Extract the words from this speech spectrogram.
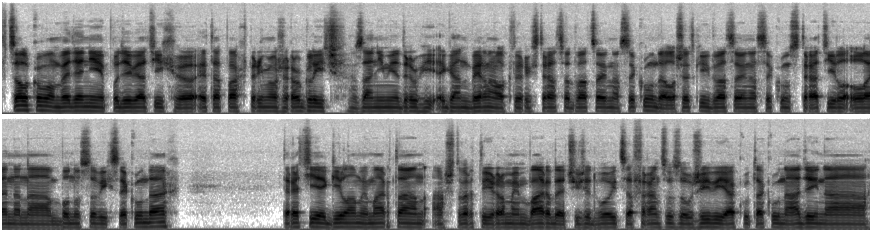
V celkovom vedení je po 9 e, etapách Primož Roglič, za ním je druhý Egan Bernal, ktorý stráca 21 sekúnd, ale všetkých 21 sekúnd stratil len na bonusových sekundách. Tretí je Guillaume Martin a štvrtý Romain Barde, čiže dvojica Francúzov živí akú takú nádej na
